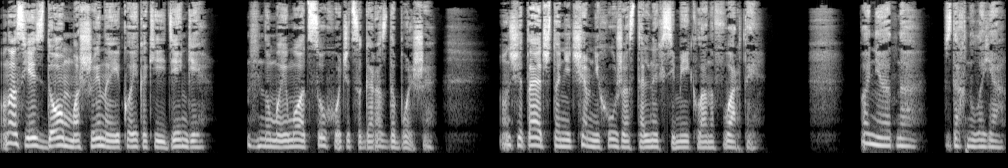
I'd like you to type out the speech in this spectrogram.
У нас есть дом, машина и кое-какие деньги. Но моему отцу хочется гораздо больше. Он считает, что ничем не хуже остальных семей кланов Варты. «Понятно», — вздохнула я.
